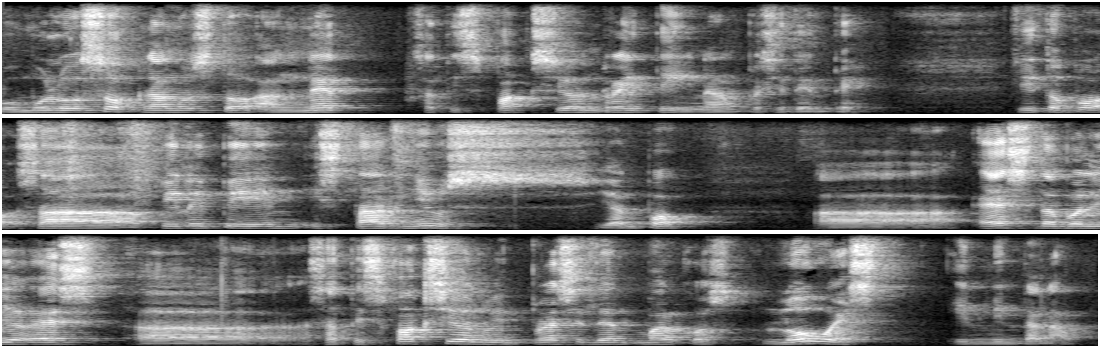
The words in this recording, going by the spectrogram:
bumulusok ng gusto ang net satisfaction rating ng presidente. Dito po sa Philippine Star News, yan po, uh, SWS uh, satisfaction with President Marcos lowest in Mindanao.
